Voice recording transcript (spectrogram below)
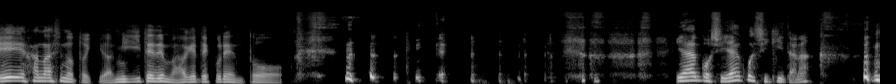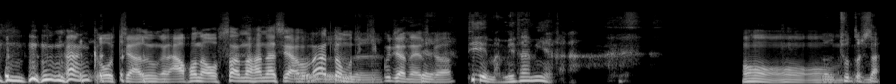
ええ話の時は右手でも上げてくれんと、ややこしい、ややこしい聞いたな。なんかオチあるんかな、アホなおっさんの話やろうなと思って聞くじゃないですか。テーマ目覚めやから。おうおうおうちょっとした、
